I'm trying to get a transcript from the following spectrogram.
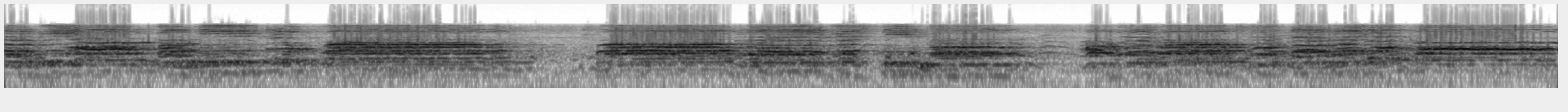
servia camí triomfal. Poble que estima, a pregós la terra i el cor,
